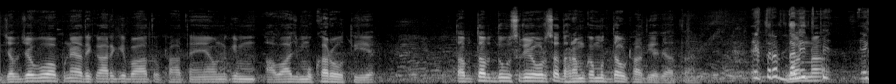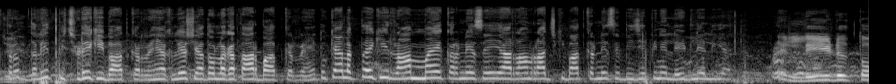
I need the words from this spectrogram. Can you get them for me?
जब जब वो अपने अधिकार की बात उठाते हैं या उनकी आवाज़ मुखर होती है तब तब दूसरी ओर से धर्म का मुद्दा उठा दिया जाता है। एक तरफ़ दलित एक तरफ़ दलित पिछड़े की बात कर रहे हैं अखिलेश यादव लगातार बात कर रहे हैं तो क्या लगता है कि राममय करने से या राम राज्य की बात करने से बीजेपी ने लीड ले लिया है? लीड तो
